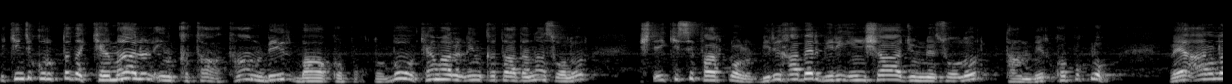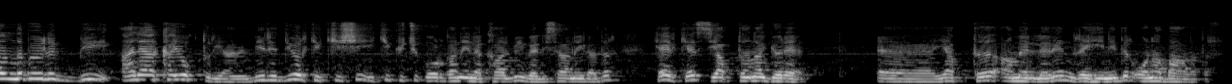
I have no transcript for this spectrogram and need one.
İkinci grupta da kemalül inkıta tam bir bağ kopukluğu. Bu kemalül inkıtada nasıl olur? İşte ikisi farklı olur. Biri haber, biri inşa cümlesi olur. Tam bir kopukluk. Veya aralarında böyle bir alaka yoktur yani. Biri diyor ki kişi iki küçük organıyla kalbi ve lisanıyladır. Herkes yaptığına göre e, yaptığı amellerin rehinidir, ona bağlıdır.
